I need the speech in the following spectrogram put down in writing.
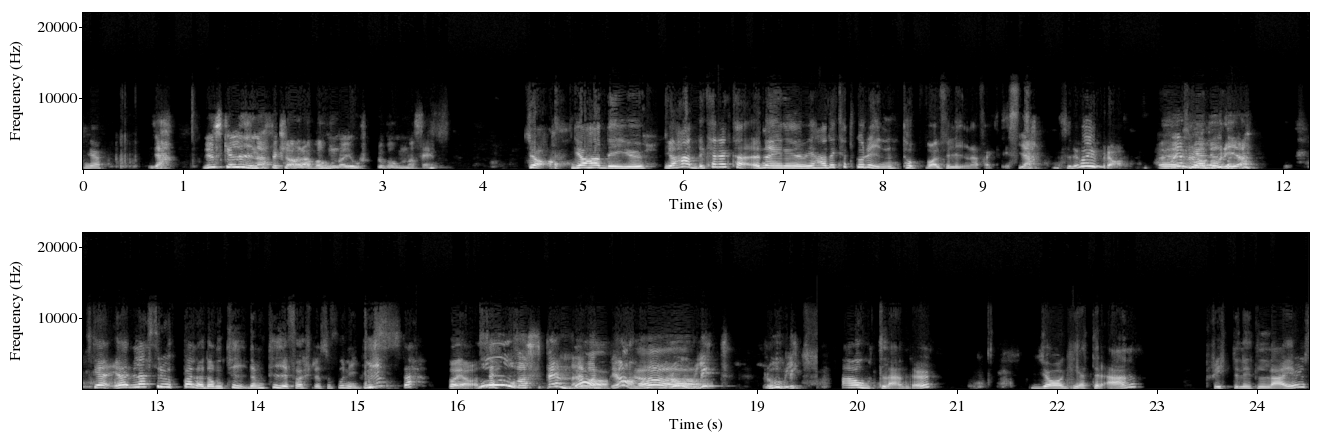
Ja. Ja, nu ska Lina förklara vad hon har gjort och vad hon har sett. Ja, jag hade ju jag hade karaktär, nej, jag hade kategorin toppval för Lina faktiskt. Ja. Så det var ju bra. Det var Eh, en ska bra början. Jag, jag läser upp alla de, ti, de tio första så får ni gissa vad jag har sett. Oh, vad spännande! Ja. Ja, Ja. Roligt! Roligt! Outlander. Jag heter Anne. Pretty Little Liars.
